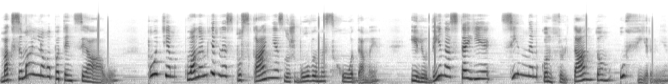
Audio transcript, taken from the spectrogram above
максимального потенціалу, потім планомірне спускання службовими сходами, і людина стає цінним консультантом у фірмі.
